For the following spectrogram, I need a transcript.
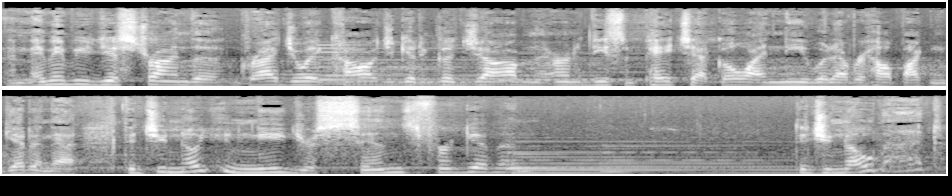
And maybe you're just trying to graduate college and get a good job and earn a decent paycheck. Oh, I need whatever help I can get in that. Did you know you need your sins forgiven? Did you know that?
